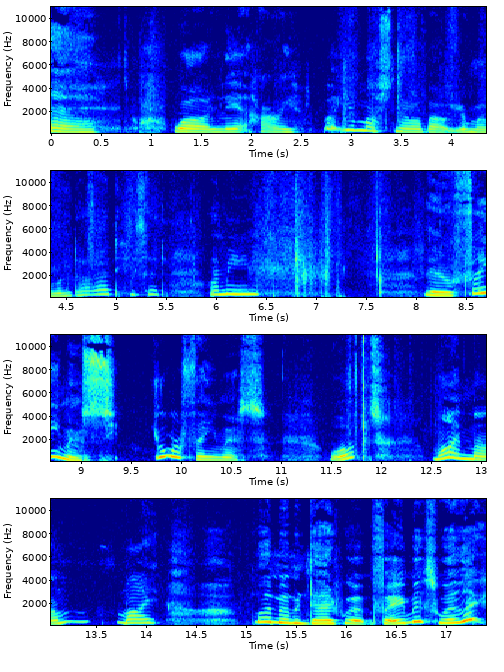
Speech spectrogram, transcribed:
stared wildly at Harry. But you must know about your mum and dad, he said. I mean, they're famous. You're famous. What? My mum, my, my mum and dad weren't famous, were they?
